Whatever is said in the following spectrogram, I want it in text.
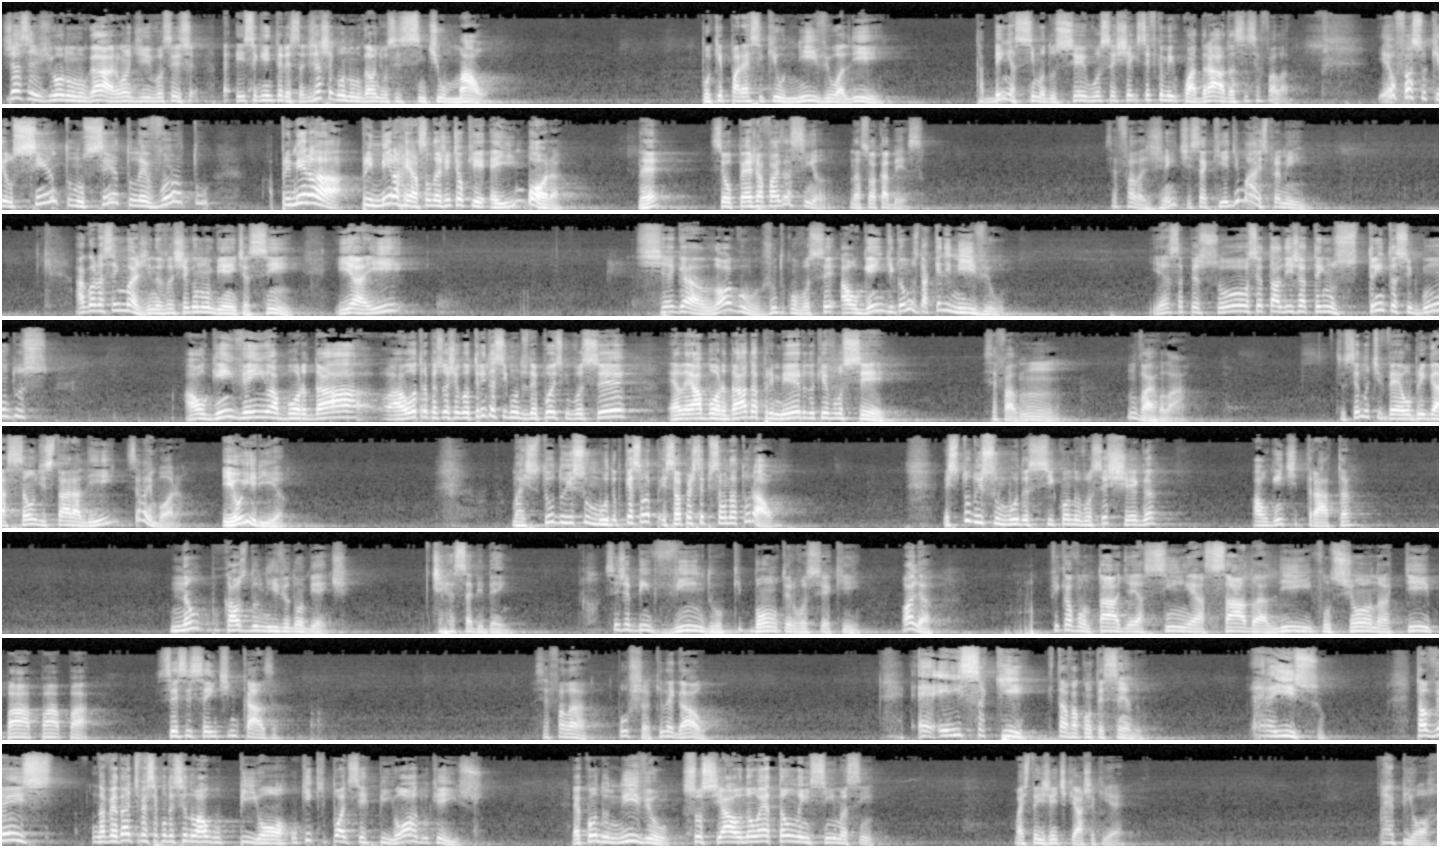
Já chegou num lugar onde você. Isso aqui é interessante. Já chegou num lugar onde você se sentiu mal? Porque parece que o nível ali está bem acima do seu e você chega e você fica meio quadrado, assim você fala. E eu faço o quê? Eu sento, não sento, levanto, Primeira, primeira reação da gente é o quê? É ir embora. Né? Seu pé já faz assim, ó, na sua cabeça. Você fala, gente, isso aqui é demais para mim. Agora você imagina, você chega num ambiente assim, e aí chega logo junto com você alguém, digamos, daquele nível. E essa pessoa, você está ali já tem uns 30 segundos, alguém vem abordar, a outra pessoa chegou 30 segundos depois que você, ela é abordada primeiro do que você. Você fala, hum, não vai rolar. Se você não tiver obrigação de estar ali, você vai embora. Eu iria. Mas tudo isso muda, porque isso é uma, é uma percepção natural. Mas tudo isso muda se quando você chega, alguém te trata não por causa do nível do ambiente, te recebe bem. Seja bem-vindo, que bom ter você aqui. Olha, fica à vontade, é assim, é assado, é ali, funciona aqui, pá, pá, pá. Você se sente em casa. Você fala, puxa, que legal. É, é isso aqui que estava acontecendo. Era isso. Talvez na verdade, tivesse acontecendo algo pior. O que, que pode ser pior do que isso? É quando o nível social não é tão lá em cima assim. Mas tem gente que acha que é. É pior.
